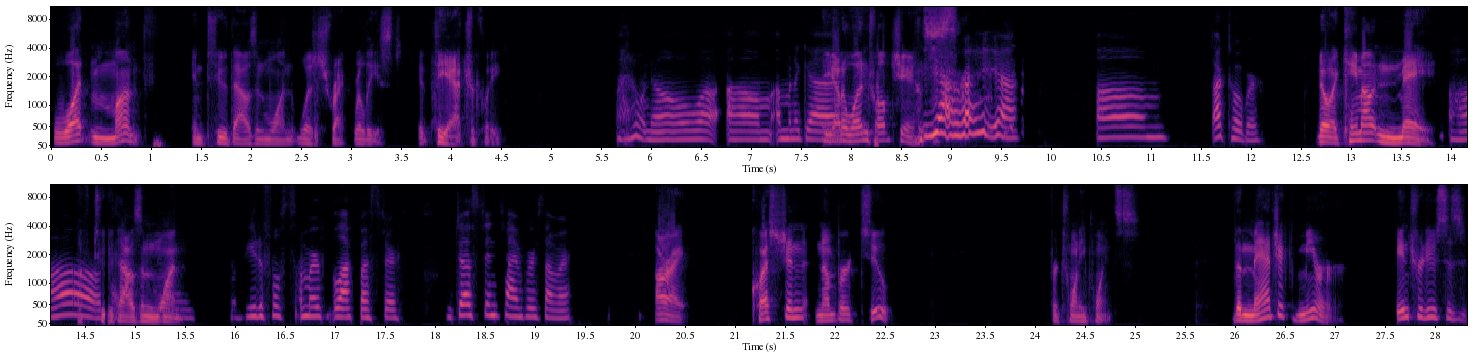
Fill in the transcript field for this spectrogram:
What month in 2001 was Shrek released theatrically? I don't know. Um, I'm gonna guess. You got a one twelve chance. Yeah, right. Yeah. um, October. No, it came out in May oh, of 2001. Okay. A beautiful summer blockbuster, just in time for summer. All right. Question number two for 20 points. The magic mirror introduces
